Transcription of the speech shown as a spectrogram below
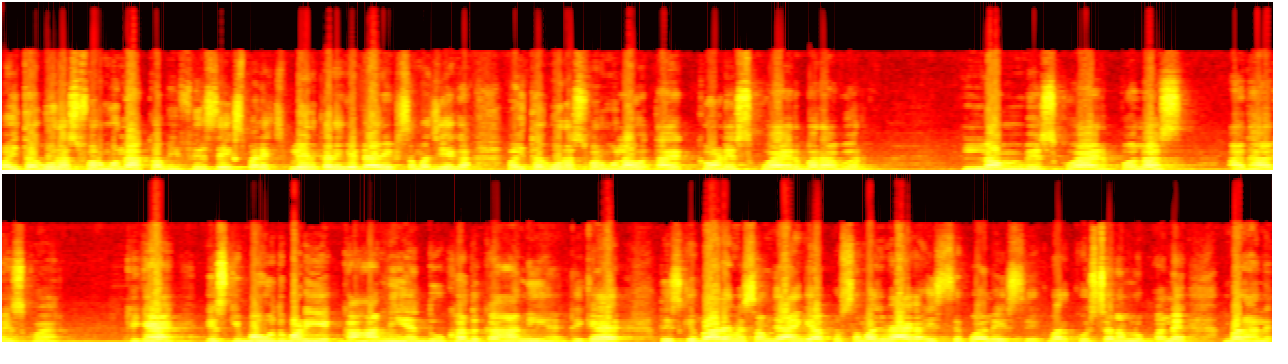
पाइथागोरस फार्मूला कभी फिर से इस पर एक्सप्लेन करेंगे डायरेक्ट समझिएगा। पाइथागोरस फार्मूला होता है कर्ण स्क्वायर बराबर लंब स्क्वायर प्लस आधार स्क्वायर ठीक है? इसकी बहुत बड़ी एक कहानी है, दुखद कहानी है, ठीक है? तो इसके बारे में समझाएँगे, आपको समझ में आएगा। इससे पहले, इससे एक बार क्वेश्चन हम लोग पहले बना ले।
